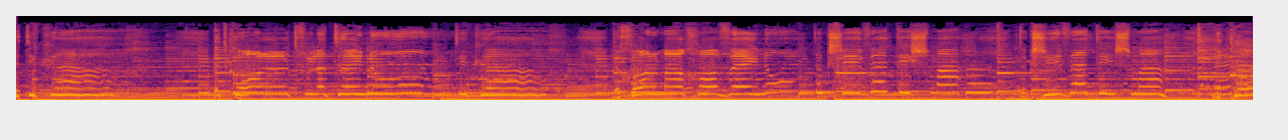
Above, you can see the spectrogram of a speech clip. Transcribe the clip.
ותיקח את כל תפילתנו תיקח לכל מחובינו תקשיב ותשמע תקשיב ותשמע לכל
